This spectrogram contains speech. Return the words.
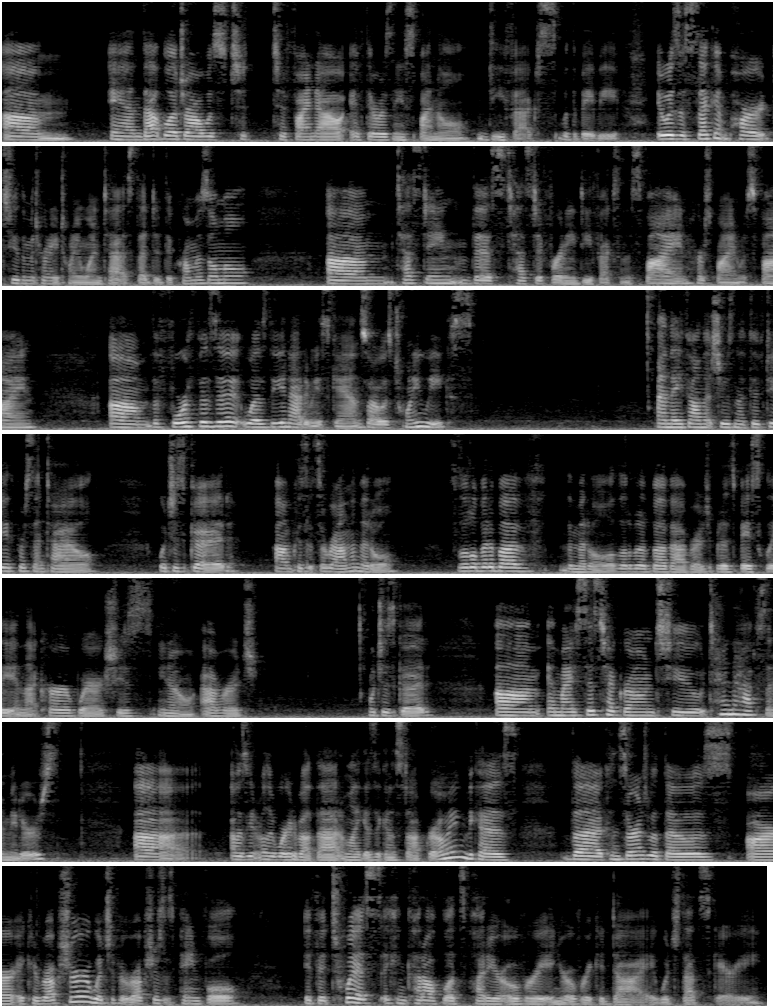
Um, and that blood draw was to, to find out if there was any spinal defects with the baby. It was a second part to the MaterniT 21 test that did the chromosomal um, testing. This tested for any defects in the spine. Her spine was fine. Um, the fourth visit was the anatomy scan. So I was 20 weeks. And they found that she was in the 58th percentile, which is good because um, it's around the middle. It's a little bit above the middle, a little bit above average, but it's basically in that curve where she's, you know, average, which is good. Um, and my cyst had grown to 10 and a half centimeters. Uh, I was getting really worried about that. I'm like, is it going to stop growing? Because the concerns with those are it could rupture, which if it ruptures, it's painful. If it twists, it can cut off blood supply to your ovary and your ovary could die, which that's scary.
